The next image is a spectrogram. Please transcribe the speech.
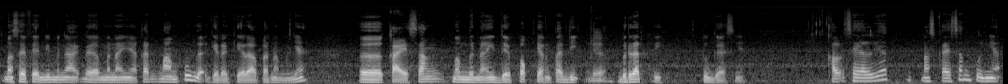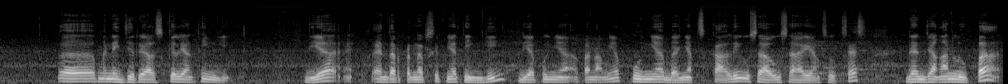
Mas Effendi mena- eh, menanyakan mampu nggak kira-kira apa namanya eh, Kaisang membenahi Depok yang tadi Ya. berat nih tugasnya. Kalau saya lihat Mas Kaisang punya eh, managerial skill yang tinggi. Dia entrepreneurship-nya tinggi, dia punya apa namanya punya banyak sekali usaha-usaha yang sukses dan jangan lupa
